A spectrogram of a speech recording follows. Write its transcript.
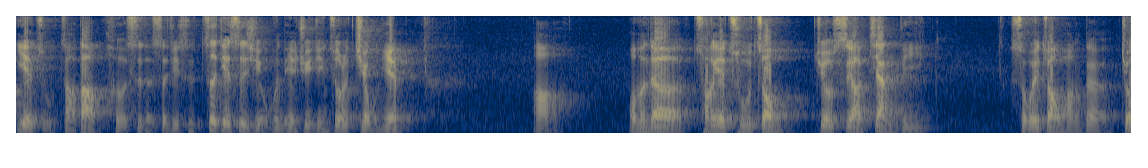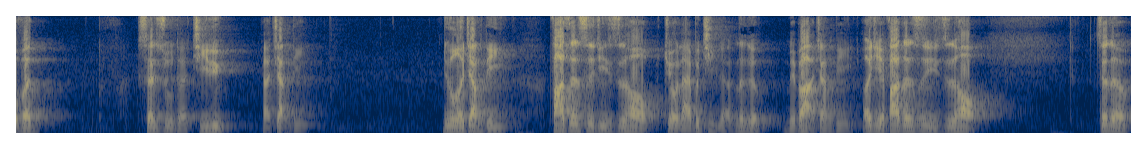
业主找到合适的设计师。这件事情我们连续已经做了九年。啊，我们的创业初衷就是要降低所谓装潢的纠纷、申诉的几率要降低。如何降低？发生事情之后就来不及了，那个没办法降低，而且发生事情之后，真的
